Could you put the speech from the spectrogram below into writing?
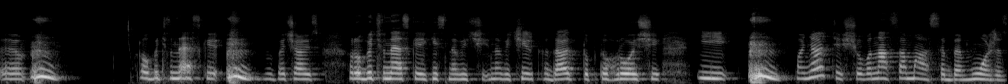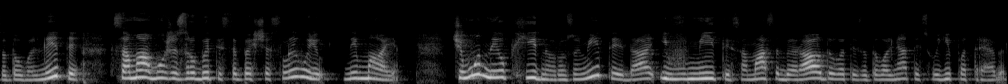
Е, робить внески, вибачаюсь, робить внески якісь на, вечі, на вечірках, да, тобто гроші. І поняття, що вона сама себе може задовольнити, сама може зробити себе щасливою, немає. Чому необхідно розуміти да, і вміти сама себе радувати, задовольняти свої потреби?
